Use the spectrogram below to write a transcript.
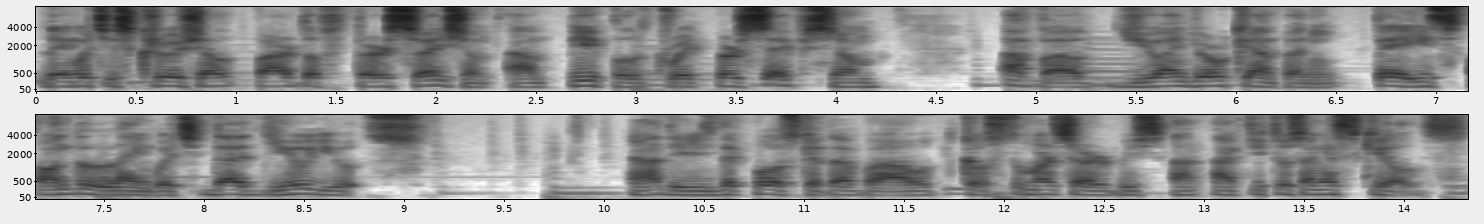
Language is crucial part of persuasion and people create perception about you and your company based on the language that you use. Ah, uh, this is the postcard about customer service and attitudes and skills.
